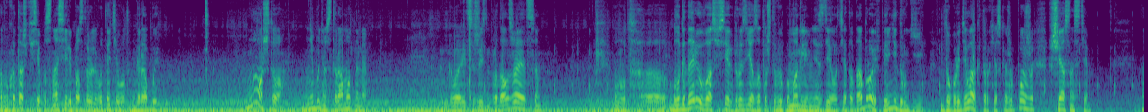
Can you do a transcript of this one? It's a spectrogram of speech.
А двухэтажки все посносили, построили вот эти вот гробы. Ну а что, не будем старомодными. Как говорится, жизнь продолжается. Вот. Э, Благодарю вас всех, друзья, за то, что вы помогли мне сделать это добро. И впереди другие добрые дела, о которых я скажу позже. В частности, э,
